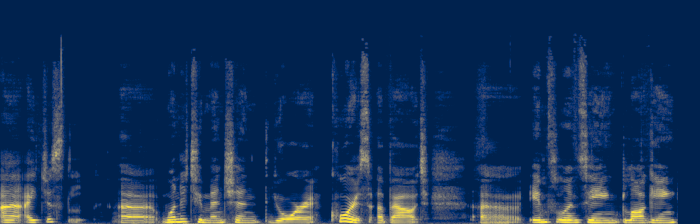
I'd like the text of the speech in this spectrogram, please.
uh, I just uh, wanted to mention your course about uh, influencing, blogging.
